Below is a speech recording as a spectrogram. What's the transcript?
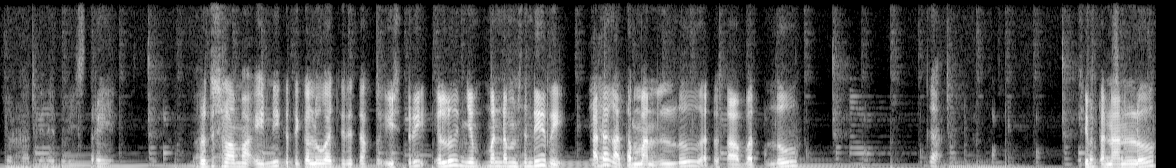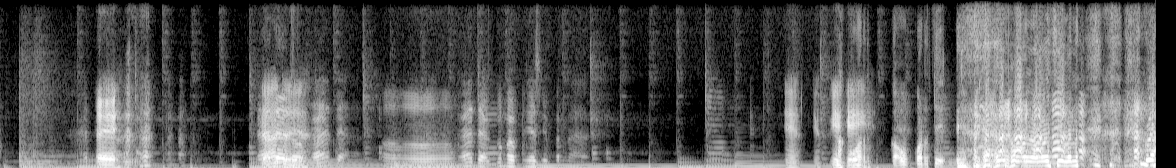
curhatin itu istri. Berarti selama ini ketika lu gak cerita ke istri, eh, lu mendem sendiri. Iya. Ada nggak teman lu atau sahabat lu, Enggak. simpenan lu? Nggak Eh, ada. ada ada ya? dong, nggak ada. eh, Nggak ada, gua nggak punya simpenan. ya, ya, ya, Awkward, kayak- kok awkward sih. Ngomong sih bener. Gua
